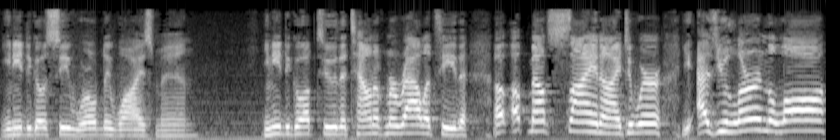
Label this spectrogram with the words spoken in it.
You need to go see worldly wise man. You need to go up to the town of morality, the, up Mount Sinai, to where as you learn the law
